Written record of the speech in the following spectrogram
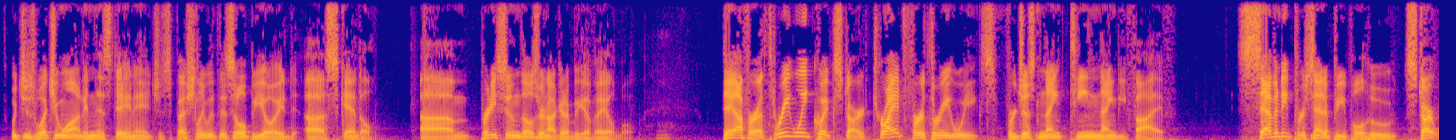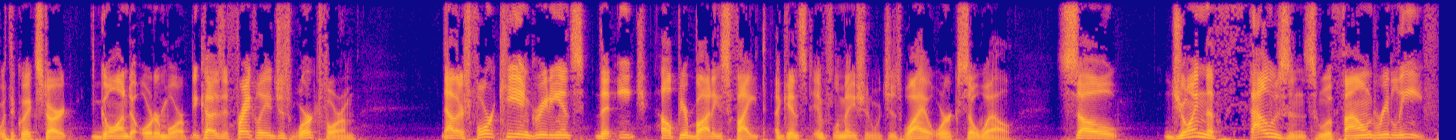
which is what you want in this day and age, especially with this opioid uh, scandal. Um, pretty soon, those are not going to be available. They offer a three week quick start. Try it for three weeks for just nineteen ninety five. Seventy percent of people who start with the quick start go on to order more because, it, frankly, it just worked for them. Now, there's four key ingredients that each help your body's fight against inflammation, which is why it works so well. So, join the thousands who have found relief.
